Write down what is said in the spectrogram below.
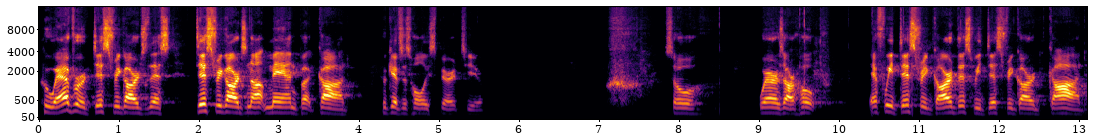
whoever disregards this, disregards not man, but God, who gives his Holy Spirit to you. So, where is our hope? If we disregard this, we disregard God,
